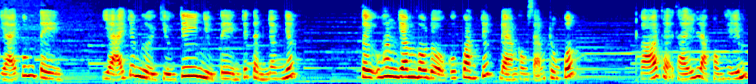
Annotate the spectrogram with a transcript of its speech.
giải vung tiền, giải cho người chịu chi nhiều tiền cho tình nhân nhất. Sự hoang dâm vô độ của quan chức Đảng Cộng sản Trung Quốc có thể thấy là không hiếm.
